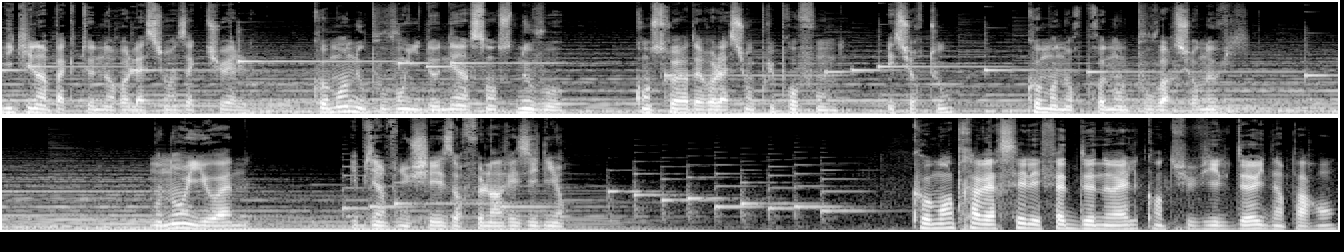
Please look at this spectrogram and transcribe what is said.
ni qu'il impacte nos relations actuelles, comment nous pouvons y donner un sens nouveau, construire des relations plus profondes, et surtout, comment nous reprenons le pouvoir sur nos vies. Mon nom est Johan, et bienvenue chez les orphelins résilients. Comment traverser les fêtes de Noël quand tu vis le deuil d'un parent?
